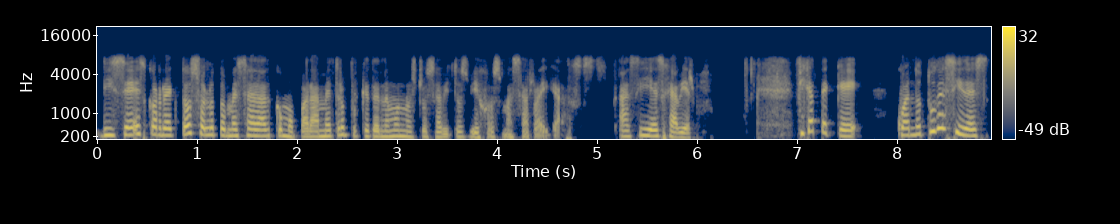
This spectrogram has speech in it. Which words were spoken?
Dice, es correcto, solo tomé esa edad como parámetro porque tenemos nuestros hábitos viejos más arraigados. Así es, Javier. Fíjate que cuando tú decides,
